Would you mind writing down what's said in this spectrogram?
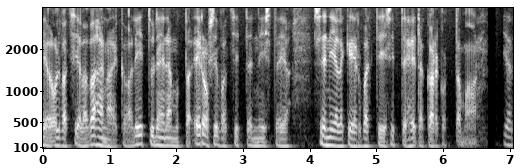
He olivat siellä vähän aikaa liittyneenä, mutta erosivat sitten niistä ja sen jälkeen ruvettiin sitten heitä karkottamaan. Ja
